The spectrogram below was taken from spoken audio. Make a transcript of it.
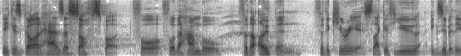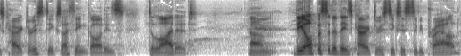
because God has a soft spot for, for the humble, for the open, for the curious. Like if you exhibit these characteristics, I think God is delighted. Um, the opposite of these characteristics is to be proud,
